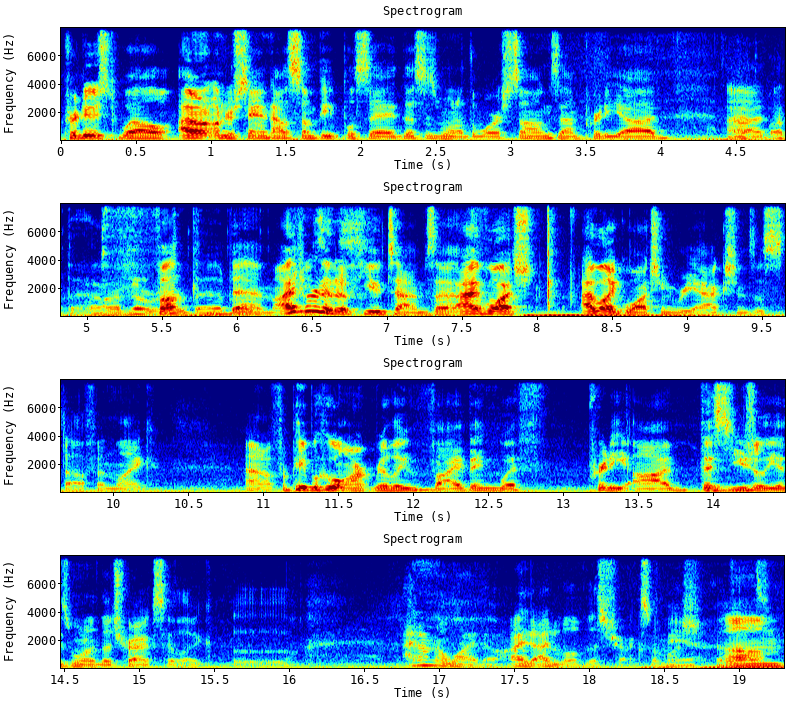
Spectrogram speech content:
Produced well. I don't understand how some people say this is one of the worst songs on Pretty Odd. Uh, what the hell? I've never fuck heard that. them. I've heard it a few times. I, I've watched. I like watching reactions of stuff, and like, I don't know. For people who aren't really vibing with Pretty Odd, this Mhm. usually is one of the tracks they're like, Ugh. I don't know why though. I, I love this track so much. Yeah, um,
